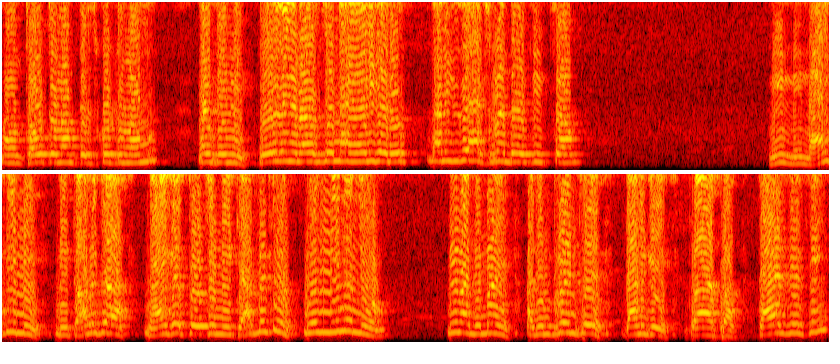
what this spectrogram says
మనం చదువుతున్నాం తెలుసుకుంటున్నాము. మరి దీన్ని ఏ విధంగా డెవలప్ చేయాలని ఆయన అడిగాడు. దానికి కూడా యాక్షన్ తయారు ఇచ్చాం. మీ మీ నాయకులు మీ తాలూకా నాయకత్వం వచ్చి మీ క్యాబినెట్ నేను మీ మేము అది అది ఇంప్రూవ్మెంట్ దానికి తయారు చేసి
